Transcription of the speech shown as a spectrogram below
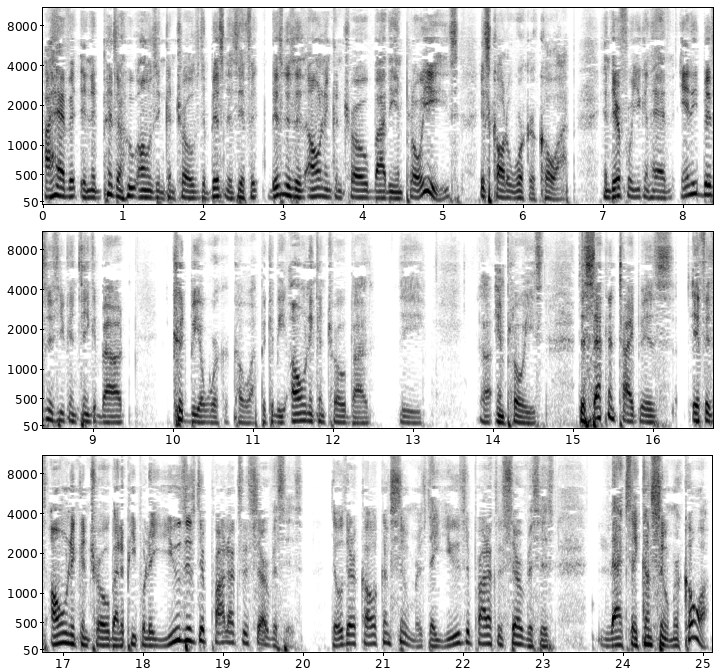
I have it, and it depends on who owns and controls the business. If it, business is owned and controlled by the employees, it's called a worker co-op. And therefore you can have any business you can think about could be a worker co-op. It could be owned and controlled by the uh, employees. The second type is if it's owned and controlled by the people that uses the products or services. Those are called consumers. They use the products or services. That's a consumer co-op.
